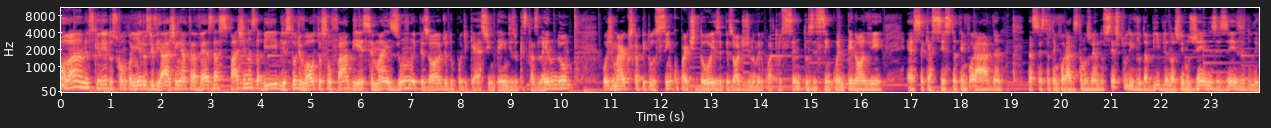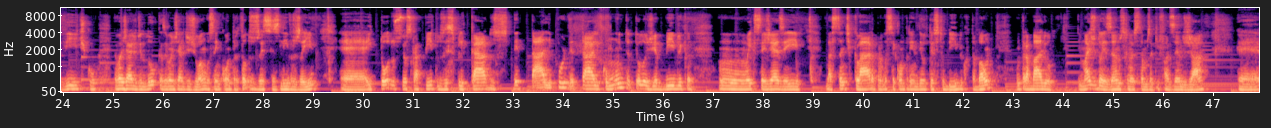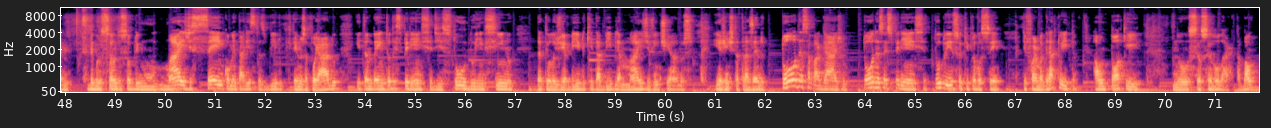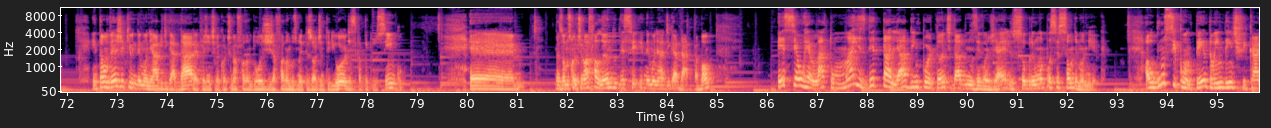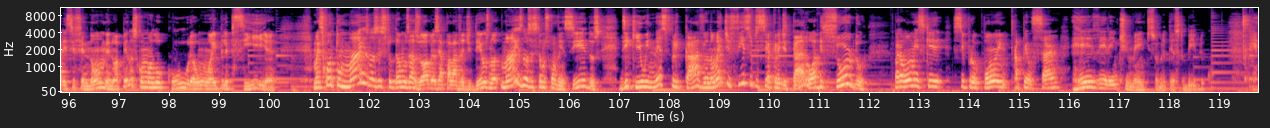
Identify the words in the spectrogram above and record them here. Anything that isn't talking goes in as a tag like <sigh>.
Olá, meus queridos companheiros de viagem através das páginas da Bíblia. Estou de volta, eu sou o Fábio e esse é mais um episódio do podcast Entendes o que estás lendo? Hoje, Marcos capítulo 5, parte 2, episódio de número 459. Essa que é a sexta temporada. Na sexta temporada estamos vendo o sexto livro da Bíblia. Nós vimos Gênesis, Êxodo, Levítico, Evangelho de Lucas, Evangelho de João. Você encontra todos esses livros aí é, e todos os seus capítulos explicados detalhe por detalhe, com muita teologia bíblica, uma exegese aí bastante clara para você compreender o texto bíblico, tá bom? Um trabalho de mais de dois anos que nós estamos aqui fazendo já é, se debruçando sobre mais de 100 comentaristas bíblicos que têm nos apoiado e também toda a experiência de estudo e ensino da teologia bíblica e da Bíblia há mais de 20 anos. E a gente está trazendo toda essa bagagem, toda essa experiência, tudo isso aqui para você de forma gratuita, a um toque no seu celular, tá bom? Então veja que o endemoniado de Gadara, que a gente vai continuar falando hoje, já falamos no episódio anterior desse capítulo 5, é... nós vamos continuar falando desse endemoniado de Gadara, tá bom? Esse é o relato mais detalhado e importante dado nos evangelhos sobre uma possessão demoníaca. Alguns se contentam em identificar esse fenômeno apenas como uma loucura, uma epilepsia, mas quanto mais nós estudamos as obras e a palavra de Deus, mais nós estamos convencidos de que o inexplicável não é difícil de se acreditar ou absurdo para homens que se propõem a pensar reverentemente sobre o texto bíblico.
